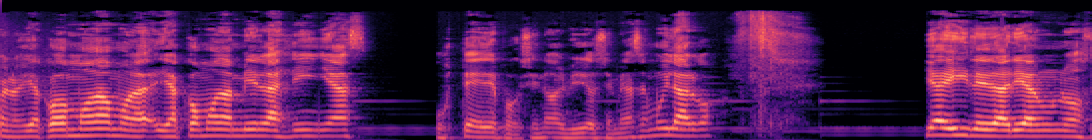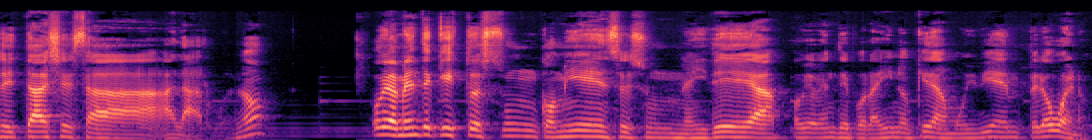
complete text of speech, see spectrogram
Bueno, y acomodamos y acomodan bien las líneas ustedes, porque si no el video se me hace muy largo. Y ahí le darían unos detalles al árbol, ¿no? Obviamente que esto es un comienzo, es una idea, obviamente por ahí no queda muy bien, pero bueno,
